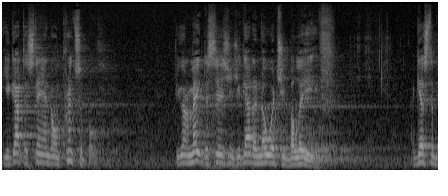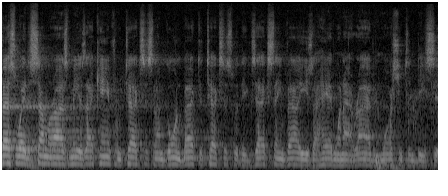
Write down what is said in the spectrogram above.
you got to stand on principle. If you're going to make decisions, you got to know what you believe. I guess the best way to summarize me is I came from Texas and I'm going back to Texas with the exact same values I had when I arrived in Washington, D.C.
